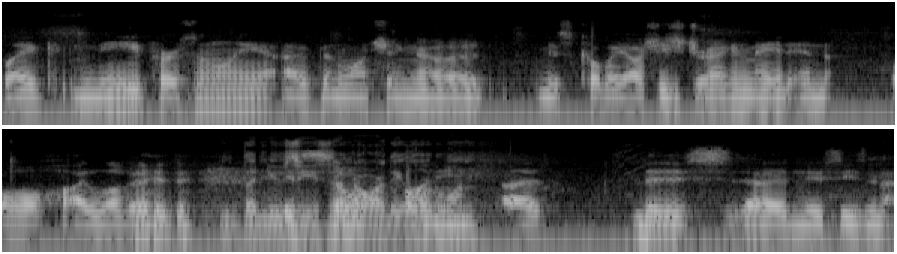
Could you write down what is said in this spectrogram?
Like me personally, I've been watching uh Miss Kobayashi's Dragon Maid, and oh, I love it. The new It's season so or the old one? Uh, this uh, new season. i,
